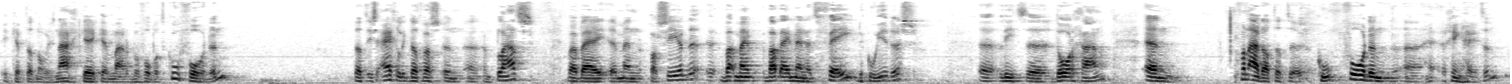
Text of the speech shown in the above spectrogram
Ik heb dat nog eens nagekeken, maar bijvoorbeeld Koevoorden, dat is eigenlijk, dat was een, een plaats waarbij eh, men passeerde, eh, waarbij men het vee, de koeien dus, eh, liet doorgaan. En vanuit dat het Koevoorden ging heten.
